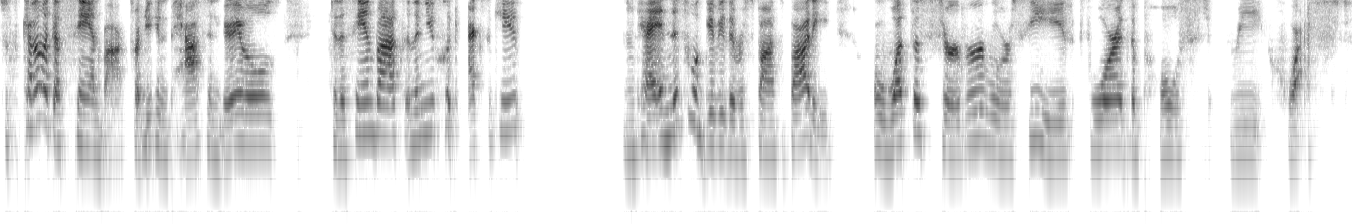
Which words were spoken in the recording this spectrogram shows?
So it's kind of like a sandbox, right? You can pass in variables to the sandbox and then you click execute. Okay, and this will give you the response body what the server will receive for the post request.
